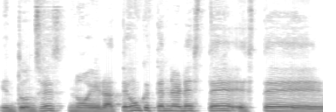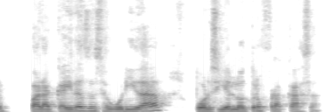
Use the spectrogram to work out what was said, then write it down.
Entonces no era, tengo que tener este, este paracaídas de seguridad por si el otro fracasa.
